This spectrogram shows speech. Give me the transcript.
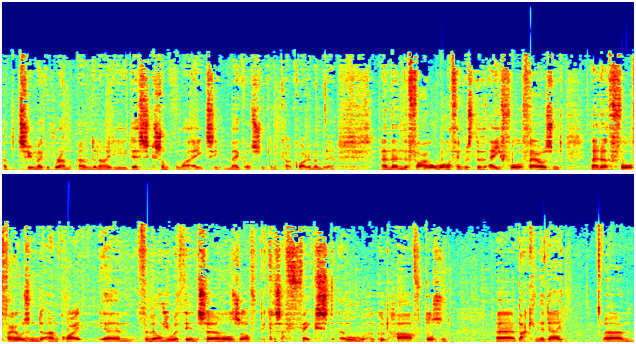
had 2 meg of RAM and an IDE disk, something like 80 meg or something, I can't quite remember now. And then the final one I think was the A4000. And uh, the 4000 I'm quite um, familiar with the internals of because I fixed oh, a good half dozen uh, back in the day. Um,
